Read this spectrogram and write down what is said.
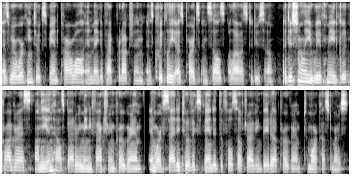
as we are working to expand Powerwall and Megapack production as quickly as parts and cells allow us to do so. Additionally, we have made good progress on the in-house battery manufacturing program, and we're excited to have expanded the Full Self-Driving beta program to more customers.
